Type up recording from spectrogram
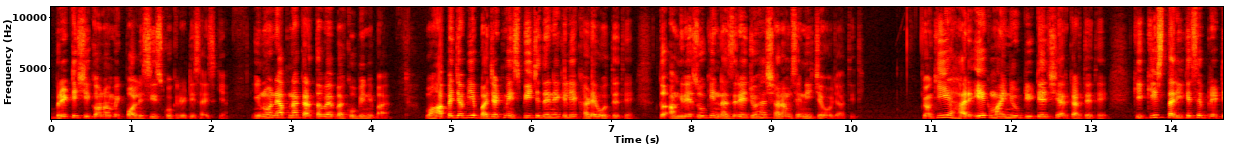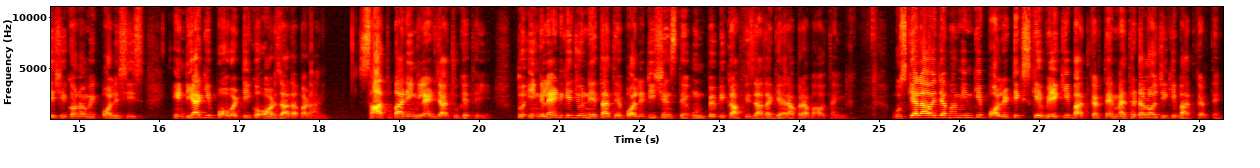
ब्रिटिश इकोनॉमिक पॉलिसीज़ को क्रिटिसाइज किया। इन्होंने अपना कर्तव्य बखूबी निभाया। वहाँ पे जब ये बजट में स्पीच देने के लिए खड़े होते थे तो अंग्रेज़ों की नज़रें जो है शर्म से नीचे हो जाती थी। क्योंकि ये हर एक माइन्यूट डिटेल शेयर करते थे कि किस तरीके से ब्रिटिश इकोनॉमिक पॉलिसीज़ इंडिया की पॉवर्टी को और ज़्यादा बढ़ानी सात बार इंग्लैंड जा चुके थे ये। तो इंग्लैंड के जो नेता थे पॉलिटिशियंस थे, उन पर भी काफ़ी ज़्यादा गहरा प्रभाव था इनका। उसके अलावा जब हम इनके पॉलिटिक्स के वे की बात करते हैं मैथडोलॉजी की बात करते हैं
